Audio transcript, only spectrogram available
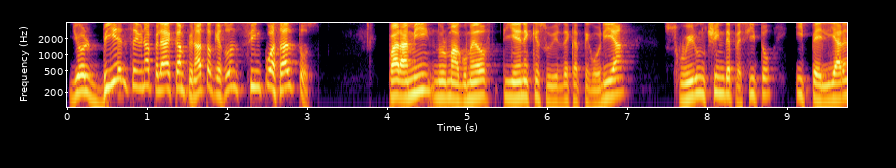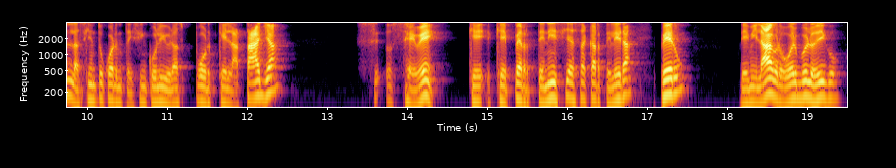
Y olvídense de una pelea de campeonato que son cinco asaltos. Para mí, Nurmagomedov tiene que subir de categoría, subir un chin de pesito y pelear en las 145 libras porque la talla se, ve que, pertenece a esa cartelera, pero de milagro, vuelvo y lo digo,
